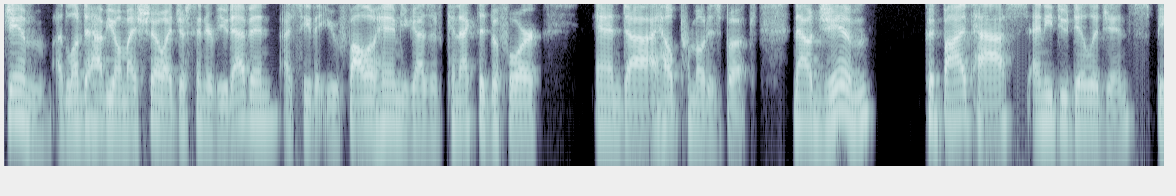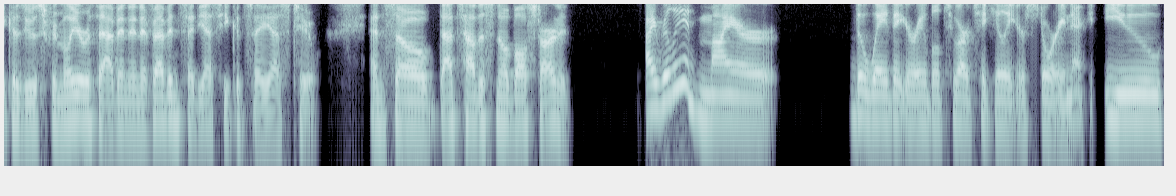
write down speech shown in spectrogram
Jim, I'd love to have you on my show. I just interviewed Evan. I see that you follow him. You guys have connected before, and uh, I helped promote his book. Now, Jim could bypass any due diligence because he was familiar with Evan. And if Evan said yes, he could say yes too. And so that's how the snowball started. I really admire the way that you're able to articulate your story, Nick. You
